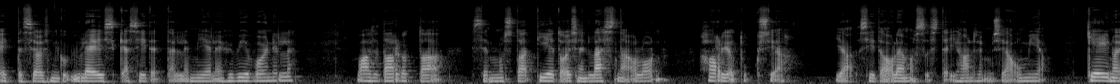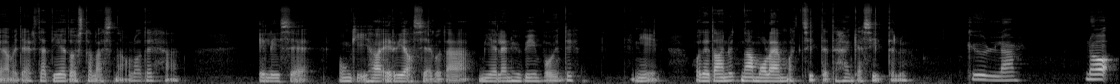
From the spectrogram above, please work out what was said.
että se olisi niin yleiskäsite tälle mielen hyvinvoinnille, vaan se tarkoittaa semmoista tietoisen läsnäolon harjoituksia ja siitä olemassa sitten ihan semmoisia omia keinoja, miten sitä tietoista läsnäoloa tehdään. Eli se onkin ihan eri asia kuin tämä mielen hyvinvointi. Niin otetaan nyt nämä molemmat sitten tähän käsittelyyn. Kyllä. No,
